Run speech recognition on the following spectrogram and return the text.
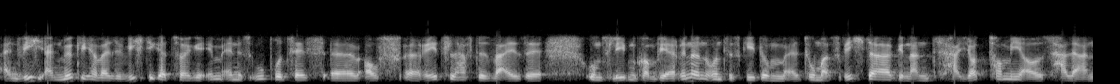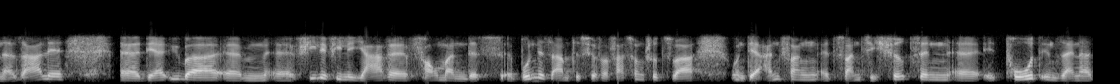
ein, ein, möglicherweise wichtiger Zeuge im NSU-Prozess äh, auf äh, rätselhafte Weise ums Leben kommt. Wir erinnern uns, es geht um äh, Thomas Richter, genannt HJ Tommy aus Halle an der Saale, der über ähm, viele, viele Jahre V-Mann des Bundesamtes für Verfassungsschutz war und der Anfang 20 2014 äh, tot in seiner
